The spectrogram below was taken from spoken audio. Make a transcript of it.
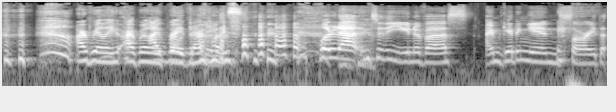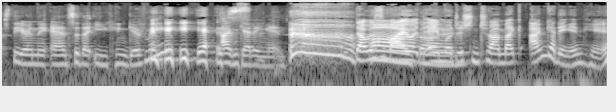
I really, I really I prayed that get I was. Put it out into the universe. I'm getting in. Sorry, that's the only answer that you can give me. yes, I'm getting in. That was Oh, my God. aim audition too. I'm like, I'm getting in here.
